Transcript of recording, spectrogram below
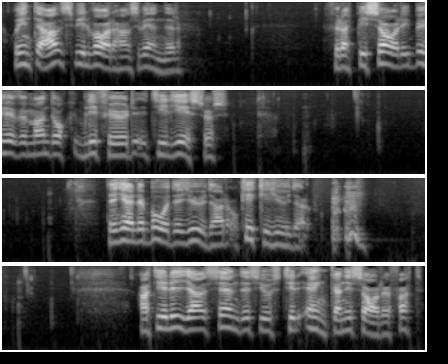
och inte alls vill vara hans vänner. För att bli salig behöver man dock bli förd till Jesus. Det gäller både judar och icke-judar. Att Elia sändes just till änkan i Sarefat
